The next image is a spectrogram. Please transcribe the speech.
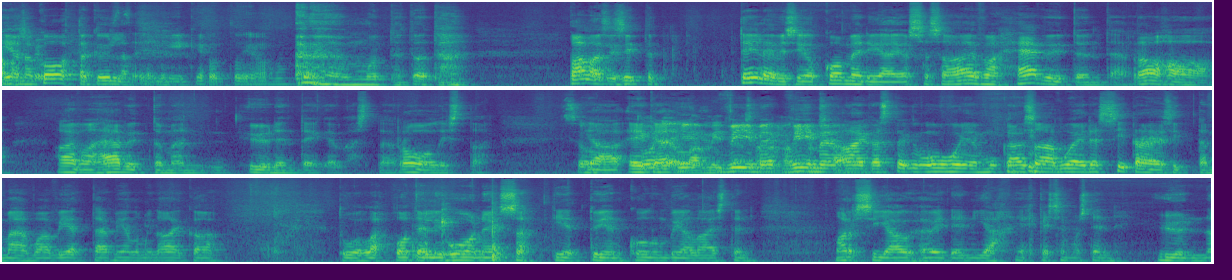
hieno kohta kyllä. Mutta tota, palasi sitten televisiokomediaan, jossa saa aivan hävytöntä rahaa aivan hävyttömän yhdentekevästä roolista. Se on ja eikä viime, viime aikaisten huhujen mukaan saavu edes sitä esittämään, vaan viettää mieluummin aikaa tuolla hotellihuoneessa tiettyjen kolumbialaisten marssijauhöiden ja ehkä semmoisten yön,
